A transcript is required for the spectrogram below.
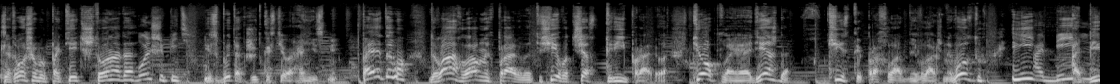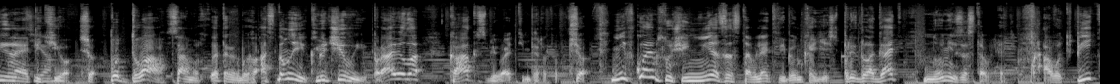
Для того, чтобы потеть, что надо? Больше пить. избыток жидкости в организме. Поэтому два главных правила, точнее вот сейчас три правила. Теплая одежда, чистый, прохладный, влажный воздух и Обильное обильное питье. питье. Все. Вот два самых, это как бы основные ключевые правила, как сбивать температуру. Все. Ни в коем случае не заставлять ребенка есть. Предлагать, но не заставлять. А вот пить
